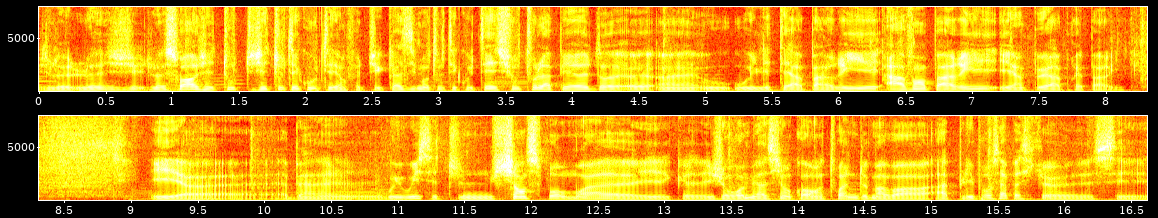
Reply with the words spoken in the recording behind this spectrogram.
Le, soir, j'ai tout, tout écouté en fait. J'ai quasiment tout écouté, surtout la période euh, euh, où, où il était à Paris, avant Paris et un peu après Paris. Et euh, eh ben oui, oui, c'est une chance pour moi euh, et je remercie encore Antoine de m'avoir appelé pour ça parce que c'est,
